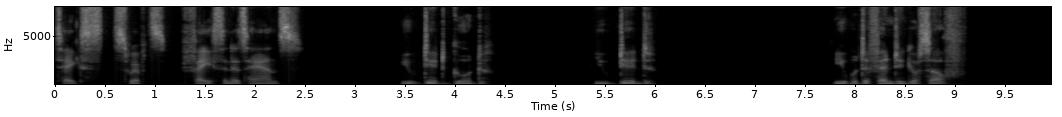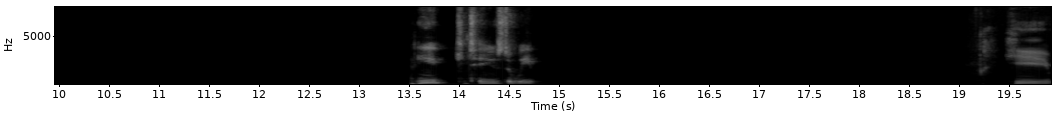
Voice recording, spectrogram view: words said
takes Swift's face in his hands. You did good. You did you were defending yourself. he continues to weep. He.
